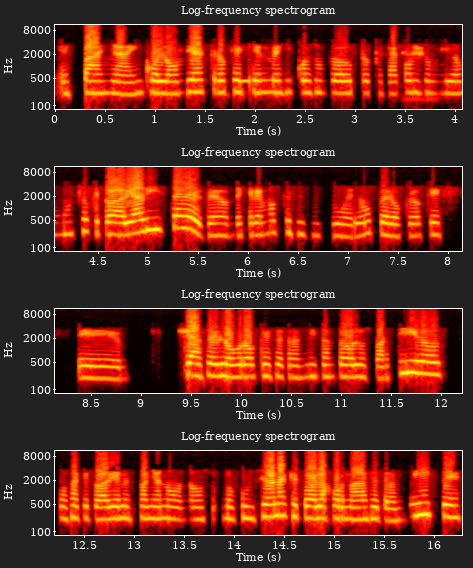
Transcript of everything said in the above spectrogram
España, en Colombia, creo que aquí en México es un producto que se ha consumido mucho, que todavía dista de, donde queremos que se sitúe, ¿no? Pero creo que eh, ya se logró que se transmitan todos los partidos, cosa que todavía en España no, no, no funciona, que toda la jornada se transmite,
